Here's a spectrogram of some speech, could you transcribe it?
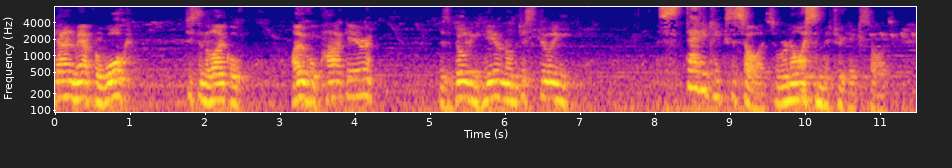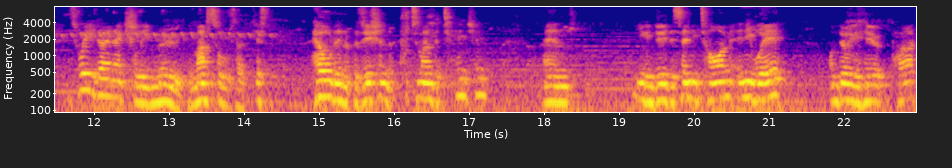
Again, I'm out for a walk, just in the local Oval Park area. There's a building here and I'm just doing a static exercise or an isometric exercise. It's where you don't actually move. The muscles are just held in a position that puts them under tension and you can do this anytime, anywhere. I'm doing it here at the park.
